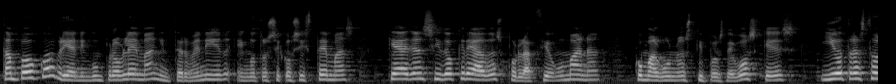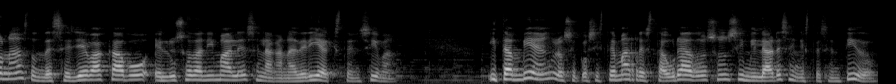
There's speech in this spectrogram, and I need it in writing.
Tampoco habría ningún problema en intervenir en otros ecosistemas que hayan sido creados por la acción humana, como algunos tipos de bosques y otras zonas donde se lleva a cabo el uso de animales en la ganadería extensiva. Y también los ecosistemas restaurados son similares en este sentido.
